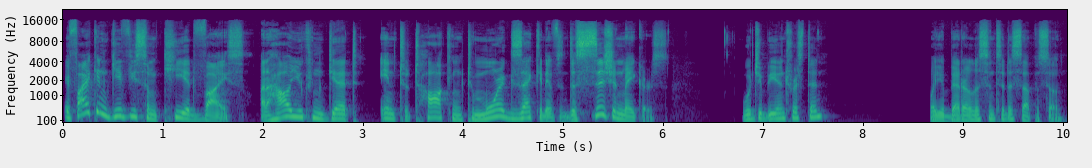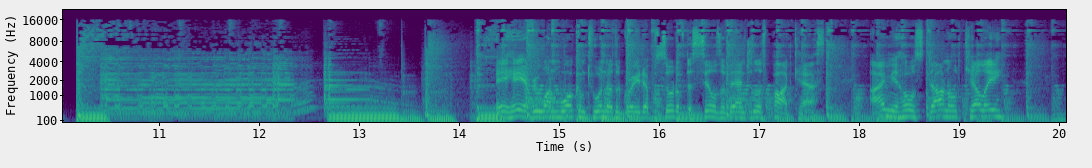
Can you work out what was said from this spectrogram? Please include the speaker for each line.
Speaker 1: If I can give you some key advice on how you can get into talking to more executives, decision makers, would you be interested? Well, you better listen to this episode. Hey, hey, everyone, welcome to another great episode of the Sales Evangelist Podcast. I'm your host, Donald Kelly,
